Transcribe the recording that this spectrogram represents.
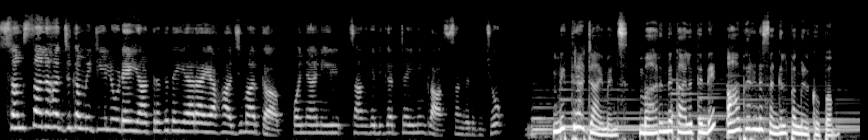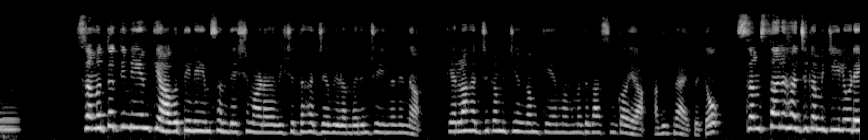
സംസ്ഥാന ഹജ്ജ് കമ്മിറ്റിയിലൂടെ യാത്രയ്ക്ക് തയ്യാറായ ഹാജിമാർക്ക് പൊന്നാനിയിൽ സാങ്കേതിക ട്രെയിനിംഗ് ക്ലാസ് സംഘടിപ്പിച്ചു. മിത്ര ഡയമണ്ട്സ് മാറുന്ന കാലത്തിന്റെ ആഭരണ സങ്കല്പങ്ങൾക്കൊപ്പം. സമത്വത്തിന്റെയും ത്യാഗത്തിന്റെയും സന്ദേശമാണ് വിശുദ്ധ ഹജ്ജ് വിളംബരം ചെയ്യുന്നതെന്ന് കേരള ഹജ്ജ് കമ്മിറ്റി അംഗം കെ മുഹമ്മദ് ഖാസിം കോയ അഭിപ്രായപ്പെട്ടു. സംസ്ഥാന ഹജ്ജ് കമ്മിറ്റിയിലൂടെ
